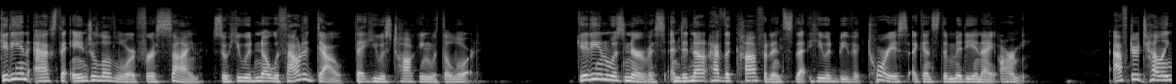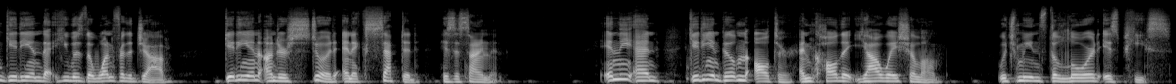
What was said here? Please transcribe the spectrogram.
Gideon asked the angel of the Lord for a sign so he would know without a doubt that he was talking with the Lord. Gideon was nervous and did not have the confidence that he would be victorious against the Midianite army. After telling Gideon that he was the one for the job, Gideon understood and accepted his assignment. In the end, Gideon built an altar and called it Yahweh Shalom, which means the Lord is peace.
